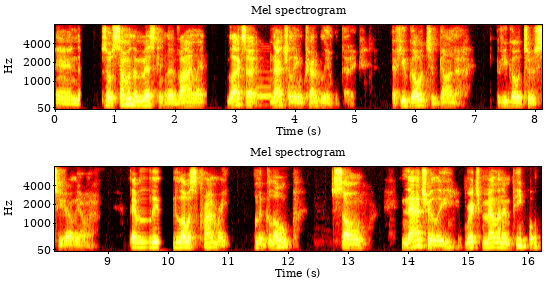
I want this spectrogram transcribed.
And so some of the miscon the violent blacks are naturally incredibly empathetic. If you go to Ghana, if you go to Sierra Leone, they have the lowest crime rate on the globe. So naturally, rich melanin people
